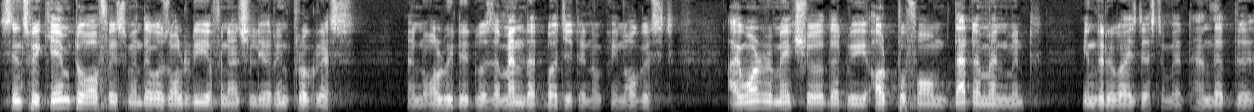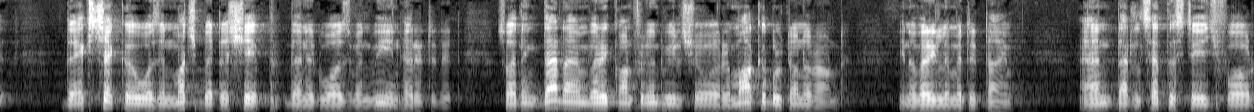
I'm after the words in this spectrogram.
since we came to office when there was already a financial year in progress, and all we did was amend that budget in, in August, I wanted to make sure that we outperformed that amendment in the revised estimate and that the, the exchequer was in much better shape than it was when we inherited it. So I think that I am very confident we'll show a remarkable turnaround in a very limited time and that will set the stage for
